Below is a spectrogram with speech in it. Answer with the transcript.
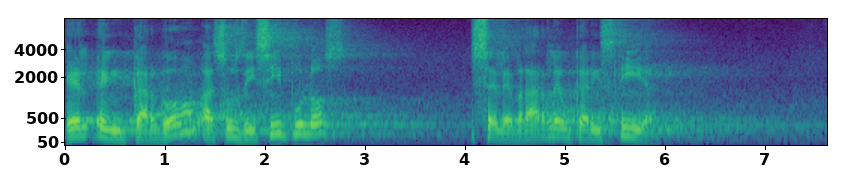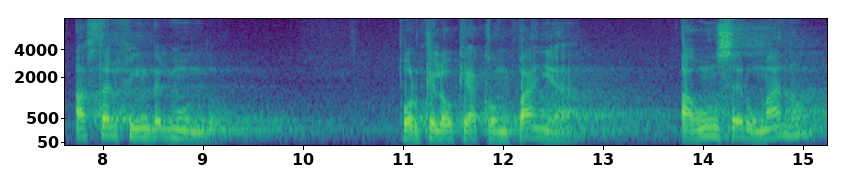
Él encargó a sus discípulos celebrar la Eucaristía hasta el fin del mundo, porque lo que acompaña a un ser humano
